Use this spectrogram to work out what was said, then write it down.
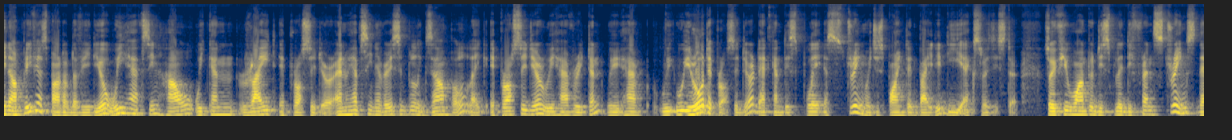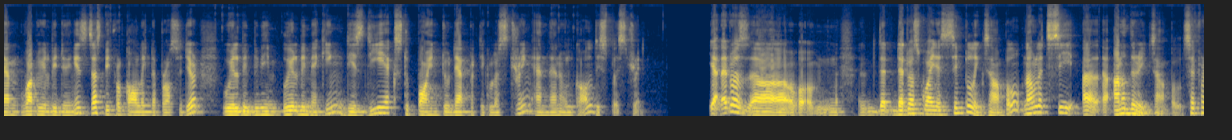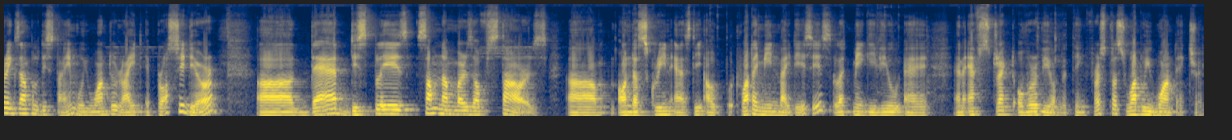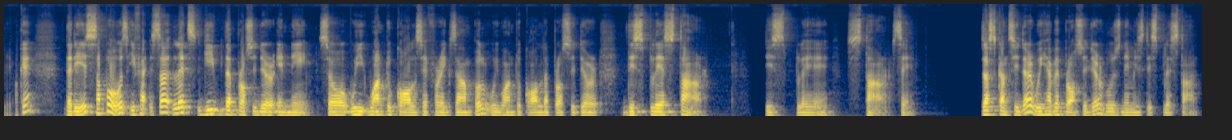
In our previous part of the video, we have seen how we can write a procedure and we have seen a very simple example like a procedure we have written. We have we, we wrote a procedure that can display a string which is pointed by the DX register. So if you want to display different strings, then what we will be doing is just before calling the procedure, we'll be, be we will be making this DX to point to that particular string and then we'll call display string yeah that was uh, um, that, that was quite a simple example. Now let's see uh, another example. Say for example this time we want to write a procedure uh, that displays some numbers of stars um, on the screen as the output. What I mean by this is, let me give you a, an abstract overview of the thing first, plus what we want actually, okay? That is, suppose if I, so let's give the procedure a name. So we want to call, say for example, we want to call the procedure display star, display star, say. Just consider we have a procedure whose name is display star.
